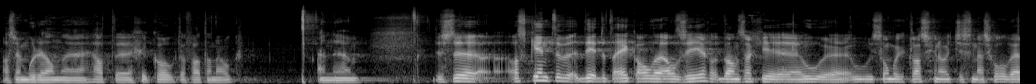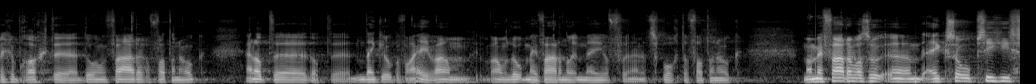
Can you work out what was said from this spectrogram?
Als mijn moeder dan had gekookt of wat dan ook. En, ehm, dus als kind deed dat eigenlijk al, al zeer. Dan zag je hoe, hoe sommige klasgenootjes naar school werden gebracht door een vader of wat dan ook. En dat, uh, dat, uh, dan denk je ook van, waarom, waarom loopt mijn vader nooit mee of in het sport of wat dan ook. Maar mijn vader was ook, uh, eigenlijk zo psychisch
